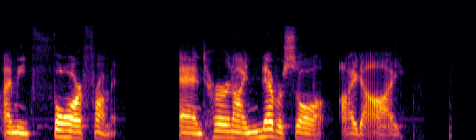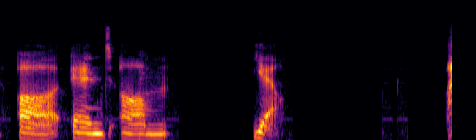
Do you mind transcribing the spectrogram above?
I mean, far from it. And her and I never saw eye to eye. Uh, and um, yeah,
